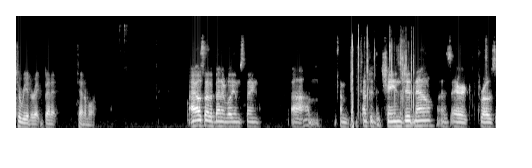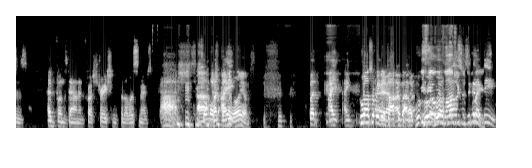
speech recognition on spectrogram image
to reiterate, Bennett ten or more. I also had a Bennett Williams thing. Um, I'm tempted to change it now as Eric throws his headphones down in frustration for the listeners. Gosh, so uh, much Bennett Williams. But I, I, who else are we going to talk I'm, about? Like, who, he's who, the only logical is it going to be?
